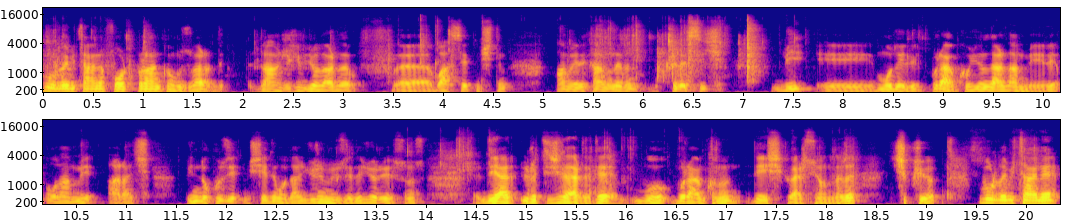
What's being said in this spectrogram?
Burada bir tane Ford Bronco'muz var. Daha önceki videolarda e, bahsetmiştim. Amerikanların klasik bir e, modeli. Bronco yıllardan beri olan bir araç. 1977 model günümüzde de görüyorsunuz. Diğer üreticilerde de bu Bronco'nun değişik versiyonları çıkıyor. Burada bir tane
